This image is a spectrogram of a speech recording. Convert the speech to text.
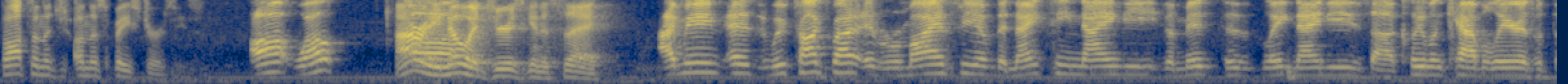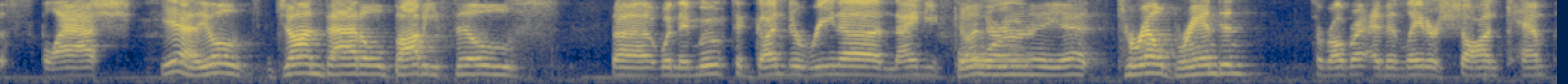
thoughts on the on the space jerseys? Uh, well, I already Uh, know what Drew's going to say. I mean, as we've talked about it, it reminds me of the 1990, the mid to late 90s uh, Cleveland Cavaliers with the splash. Yeah, the old John Battle, Bobby Phills, Uh, when they moved to Gund Arena 94, Gund Arena, yeah, Terrell Brandon. Terrell Brandon, and then later Shawn Kemp.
